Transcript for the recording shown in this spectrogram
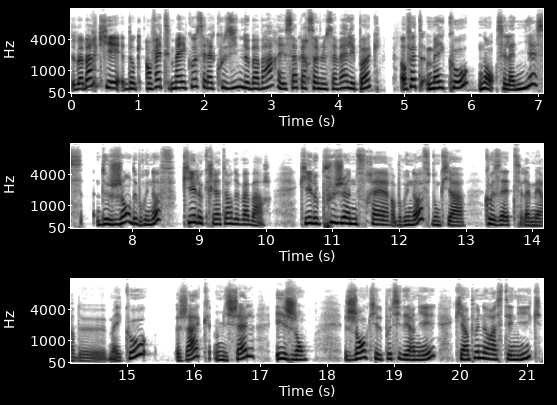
De Babar, qui est donc en fait Maïko, c'est la cousine de Babar, et ça personne le savait à l'époque. En fait, Maïko, non, c'est la nièce de Jean de Brunoff, qui est le créateur de Babar, qui est le plus jeune frère Brunoff. Donc il y a Cosette, la mère de Maïko, Jacques, Michel et Jean. Jean qui est le petit dernier, qui est un peu neurasthénique,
